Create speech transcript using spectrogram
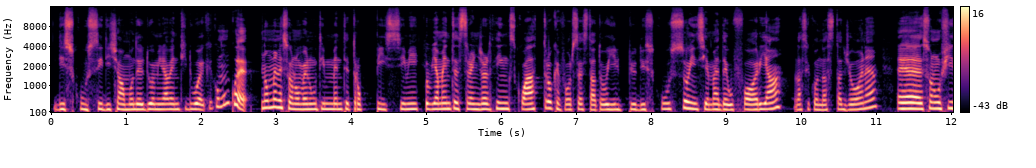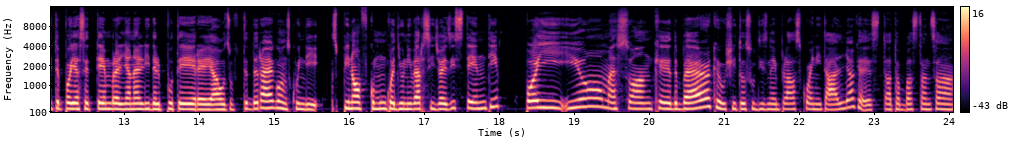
discussi, diciamo, del 2022, che comunque non me ne sono venuti in mente troppissimi. Ovviamente Stranger Things 4, che forse è stato il più discusso, insieme ad Euphoria, la seconda stagione. Eh, sono uscite poi a settembre Gli Anelli del Potere e House of the Dragons, quindi spin-off comunque di universi già esistenti. Poi io ho messo anche The Bear, che è uscito su Disney Plus qua in Italia, che è stato abbastanza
